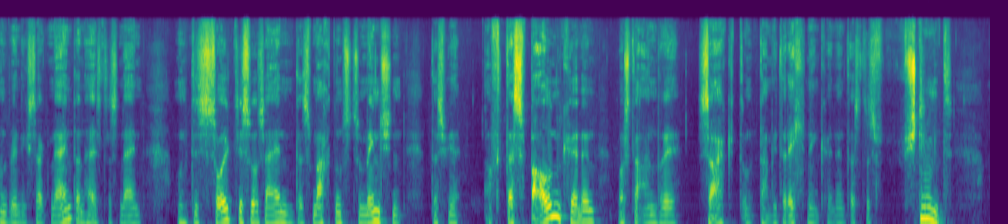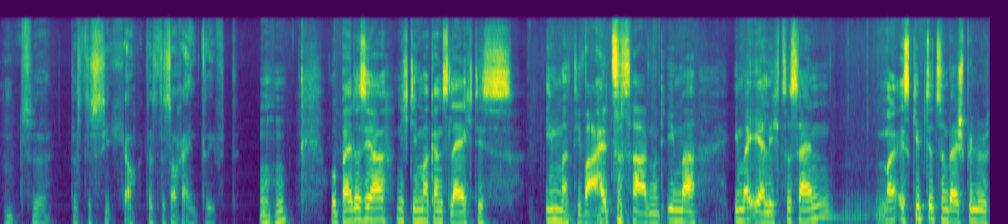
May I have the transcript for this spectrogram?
und wenn ich sage nein, dann heißt das nein. Und das sollte so sein, das macht uns zu Menschen, dass wir auf das bauen können, was der andere sagt und damit rechnen können, dass das stimmt und äh, dass, das sich auch, dass das auch eintrifft. Mhm. Wobei das ja nicht immer ganz leicht ist, immer die Wahrheit zu sagen und immer, immer ehrlich zu sein. Es gibt ja zum Beispiel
